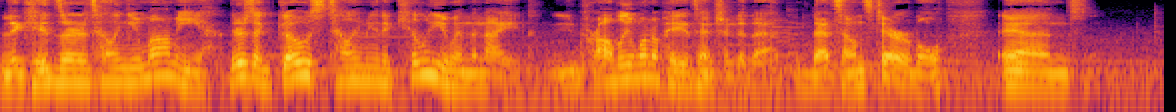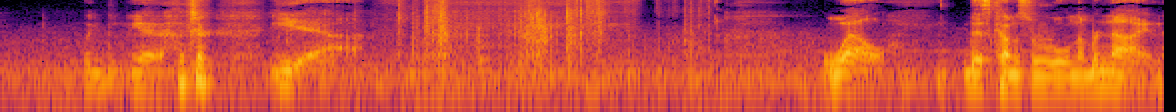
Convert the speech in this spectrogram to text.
The kids are telling you, Mommy, there's a ghost telling me to kill you in the night. You probably want to pay attention to that. That sounds terrible. And uh, yeah. yeah. Well, this comes to rule number nine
